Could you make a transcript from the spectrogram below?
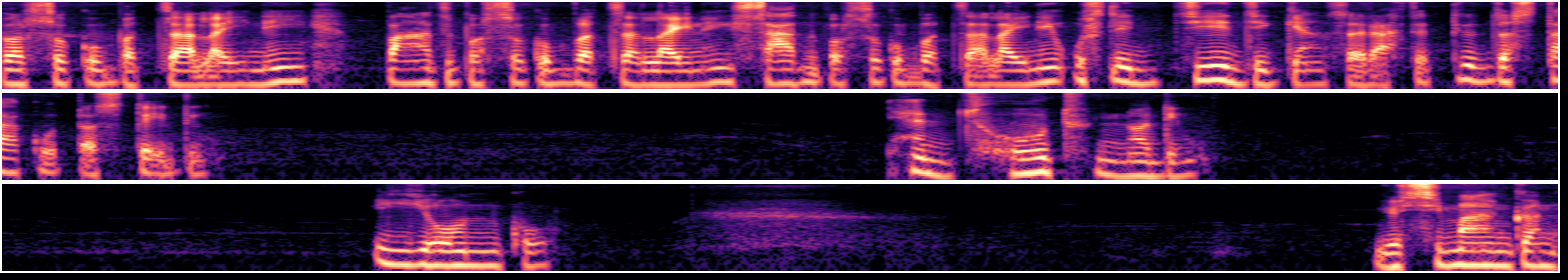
वर्षको बच्चालाई नै पाँच वर्षको बच्चालाई नै सात वर्षको बच्चालाई नै उसले जे जिज्ञासा राख्छ त्यो जस्ताको तस्तै दिउँ। यहाँ झुट नदिउँ। यौनको यो सीमाङ्कन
